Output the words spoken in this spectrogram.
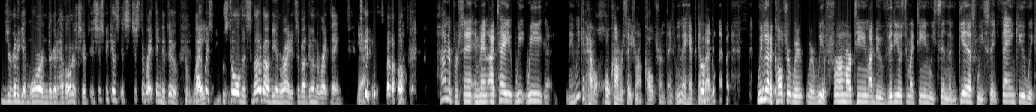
you're going to get more and they're going to have ownership. It's just because it's just the right thing to do. Right I always was told it's not about being right; it's about doing the right thing. Yeah, hundred so. percent. And man, I tell you, we we uh, man, we could have a whole conversation around culture and things. We may have to come oh, back on that, but we've got a culture where where we affirm our team. I do videos to my team. We send them gifts. We say thank you. We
